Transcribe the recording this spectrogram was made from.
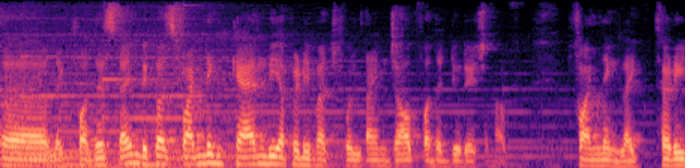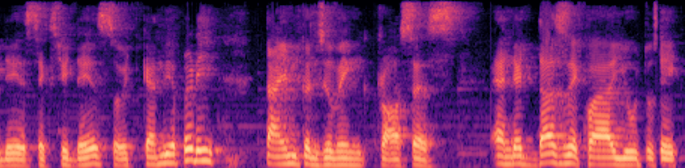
uh, like for this time? Because funding can be a pretty much full-time job for the duration of funding like 30 days 60 days. So it can be a pretty time consuming process. And it does require you to take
